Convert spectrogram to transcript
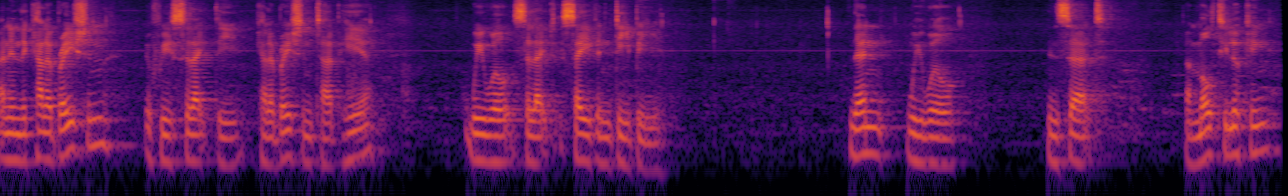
And in the calibration, if we select the calibration tab here, we will select save in dB. Then we will insert a multi-looking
